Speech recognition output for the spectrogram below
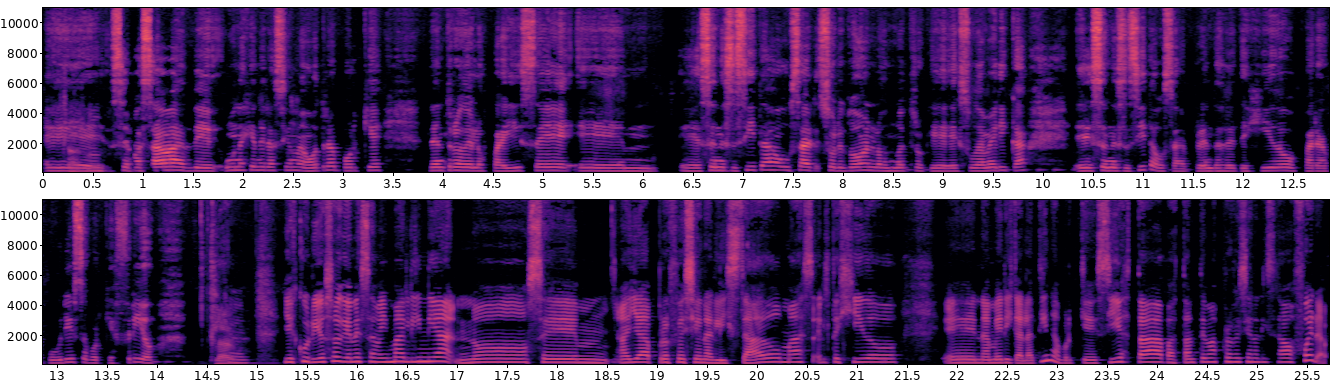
Claro. Eh, se pasaba de una generación a otra porque dentro de los países em, eh, se necesita usar, sobre todo en los nuestros que es Sudamérica, eh, se necesita usar prendas de tejido para cubrirse porque es frío. Claro. Claro. Y es curioso que en esa misma línea no se mm, haya profesionalizado más el tejido en América Latina, porque sí está bastante más profesionalizado afuera.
